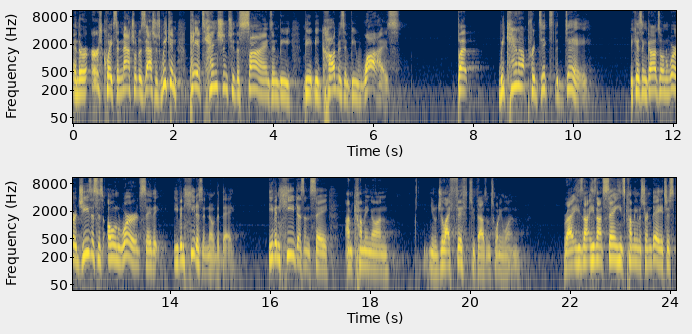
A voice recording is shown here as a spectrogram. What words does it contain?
and there are earthquakes and natural disasters. We can pay attention to the signs and be, be, be cognizant, be wise. But we cannot predict the day because, in God's own word, Jesus' own words say that even he doesn't know the day. Even he doesn't say, I'm coming on you know, July 5th, 2021. Right? He's not, he's not saying he's coming on a certain day. It's just,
